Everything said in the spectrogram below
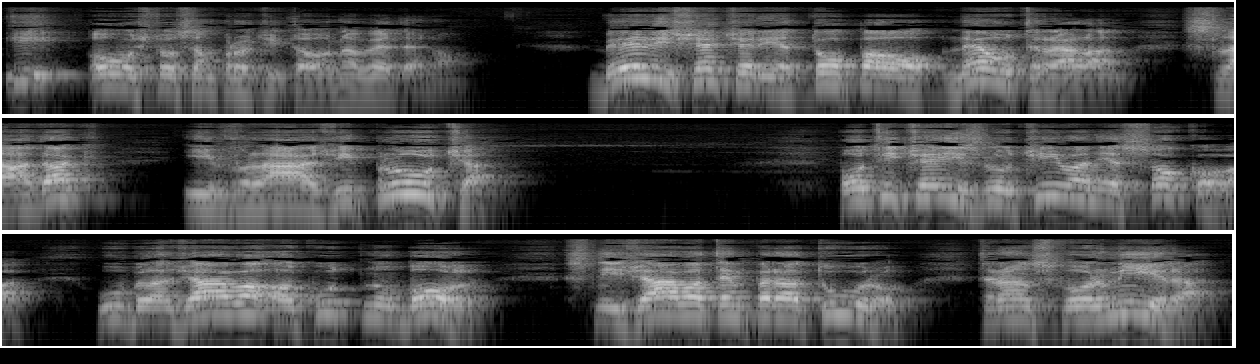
I ovo što sam pročitao, navedeno. Beli šećer je topao neutralan, sladak i vlaži pluća. Potiče izlučivanje sokova, ublažava akutnu bol, snižava temperaturu, transformira,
